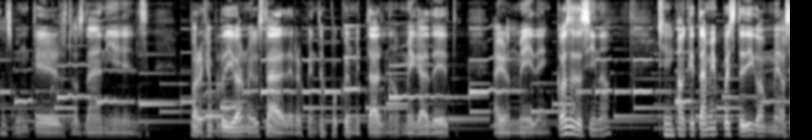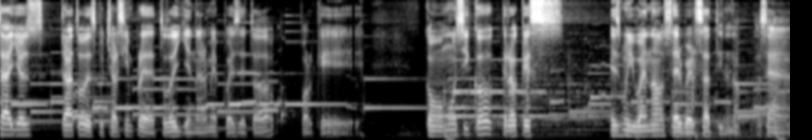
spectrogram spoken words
los Bunkers, los Daniels. Por ejemplo, igual me gusta de repente un poco el metal, ¿no? Megadeth, Iron Maiden, cosas así, ¿no? Sí. Aunque también, pues te digo, me, o sea, yo trato de escuchar siempre de todo y llenarme, pues, de todo, porque como músico creo que es, es muy bueno ser versátil, ¿no? O sea,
